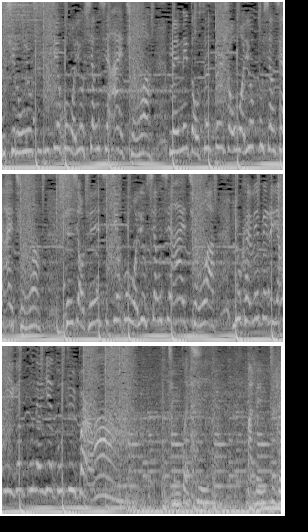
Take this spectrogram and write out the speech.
吴奇隆刘诗诗结婚，我又相信爱情了；美美抖森分手，我又不相信；陈妍希结婚，我又相信爱情了；刘恺威背着杨幂跟姑娘夜读剧本啊。陈冠希、马琳志玲、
